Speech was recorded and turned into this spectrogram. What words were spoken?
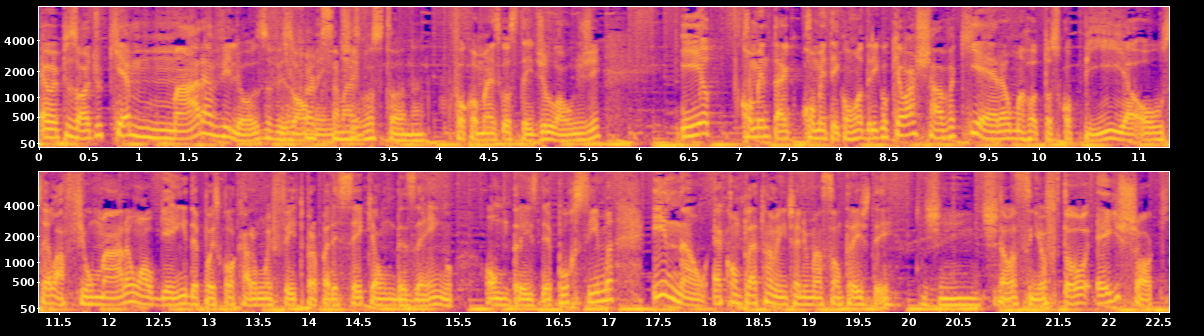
É um episódio que é maravilhoso visualmente. Foi o que você mais gostou, né? Foi o que eu mais gostei de longe. E eu comentei, comentei com o Rodrigo que eu achava que era uma rotoscopia, ou sei lá, filmaram alguém e depois colocaram um efeito para parecer que é um desenho ou um 3D por cima. E não, é completamente animação 3D. Gente. Então, assim, eu tô em choque.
